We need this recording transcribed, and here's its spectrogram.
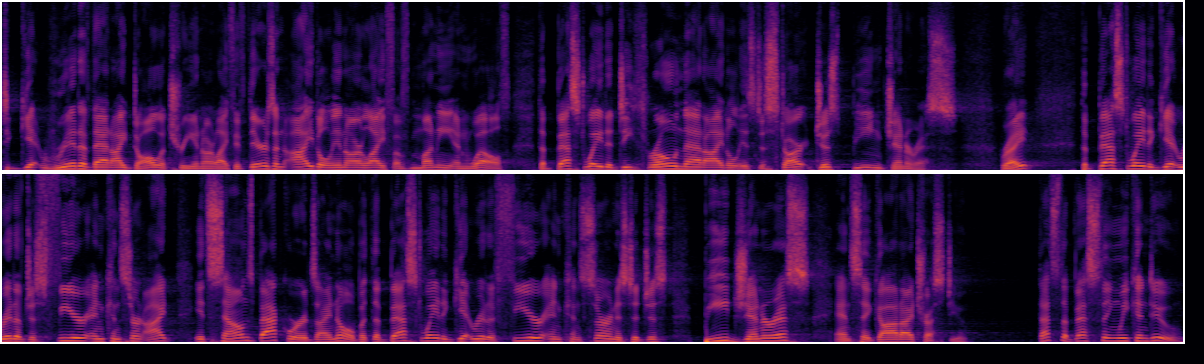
to get rid of that idolatry in our life. If there's an idol in our life of money and wealth, the best way to dethrone that idol is to start just being generous, right? The best way to get rid of just fear and concern, I, it sounds backwards, I know, but the best way to get rid of fear and concern is to just be generous and say, God, I trust you. That's the best thing we can do.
